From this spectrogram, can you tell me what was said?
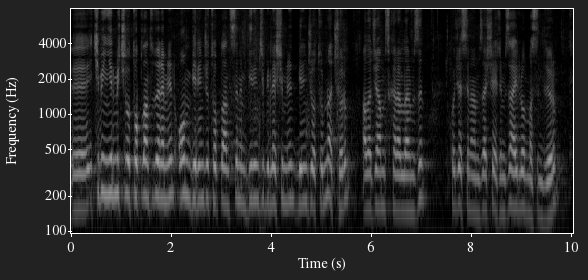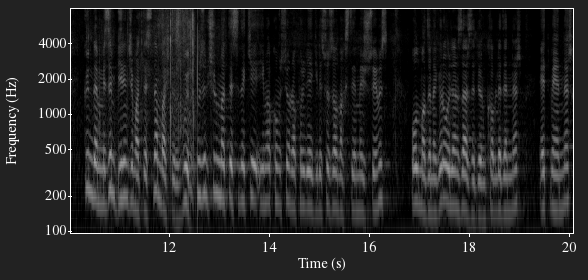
Ee, 2023 yılı toplantı döneminin 11. toplantısının birinci birleşiminin birinci oturumunu açıyorum. Alacağımız kararlarımızın koca sinanımıza, şehrimize hayırlı olmasını diliyorum. Gündemimizin birinci maddesinden başlıyoruz. Buyurun. Gündemimizin üçüncü maddesindeki İmar Komisyon raporu ile ilgili söz almak isteyen meclis üyemiz olmadığına göre oylarınızı arz ediyorum. Kabul edenler, etmeyenler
